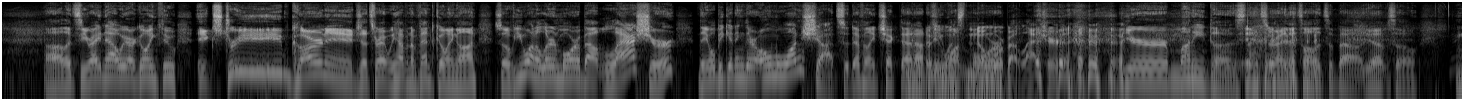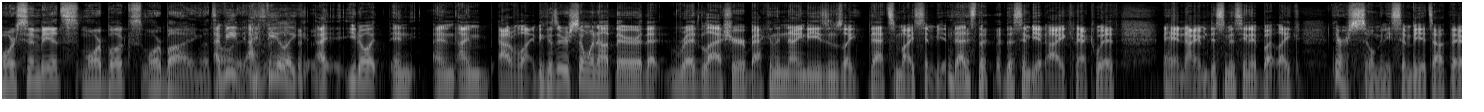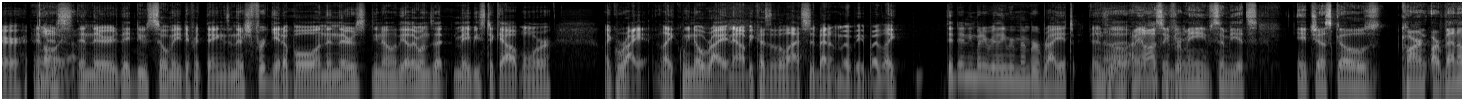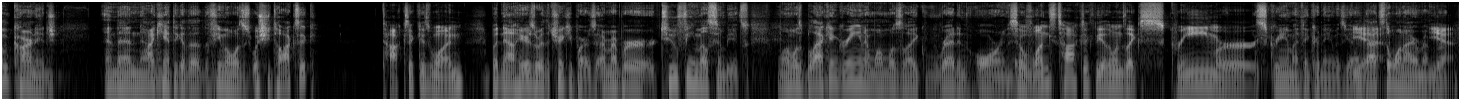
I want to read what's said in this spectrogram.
Uh, let's see. Right now, we are going through Extreme Carnage. That's right. We have an event going on. So if you want to learn more about Lasher, they will be getting their own one shot. So definitely check that out if you wants want to know more about Lasher. your money does. That's right. That's all it's about. Yep. So more symbiotes, more books, more buying. That's I all mean, I feel like I, you know what, and and I'm out of line because there's someone out there that read Lasher back in the '90s and was like, "That's my symbiote. That's the the symbiote I connect with," and I'm dismissing it. But like, there are so many symbiotes out there, and Oh, yeah. and they're they do so many different things, and there's forgettable, and then there's you know the other ones that maybe stick out more, like Riot. Like we know Riot now because of the last Venom movie, but like. Did anybody really remember Riot? As No, a- I mean honestly, for me, symbiotes, it just goes Carn or Venom, Carnage, and then now I can't think of the the female was was she toxic? Toxic is one. But now here's where the tricky part is. I remember two female symbiotes. One was black and green, and one was like red and orange. So one's toxic, the other one's like Scream or Scream, I think her name is. Yeah, Yeah. that's the one I remember. yeah.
